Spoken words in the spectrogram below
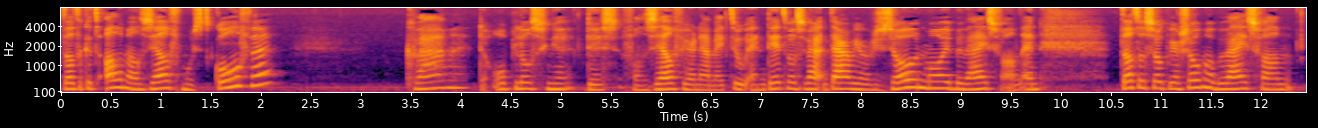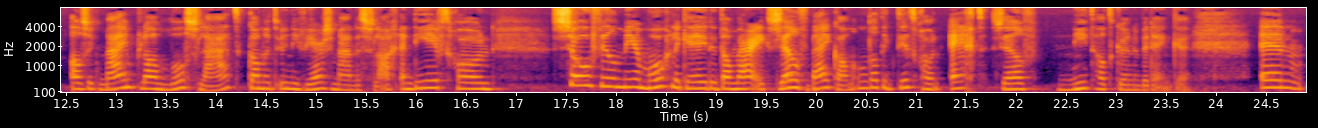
dat ik het allemaal zelf moest kolven, kwamen de oplossingen dus vanzelf weer naar mij toe. En dit was daar weer zo'n mooi bewijs van. En dat was ook weer zo'n mooi bewijs van: als ik mijn plan loslaat, kan het universum aan de slag. En die heeft gewoon zoveel meer mogelijkheden dan waar ik zelf bij kan, omdat ik dit gewoon echt zelf niet had kunnen bedenken. En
